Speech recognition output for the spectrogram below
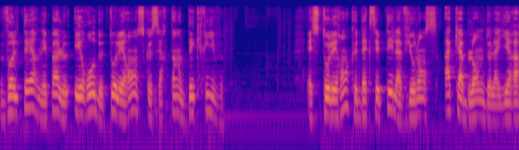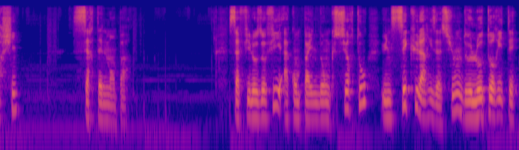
Voltaire n'est pas le héros de tolérance que certains décrivent. Est-ce tolérant que d'accepter la violence accablante de la hiérarchie? Certainement pas. Sa philosophie accompagne donc surtout une sécularisation de l'autorité.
